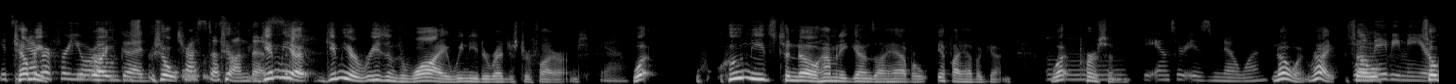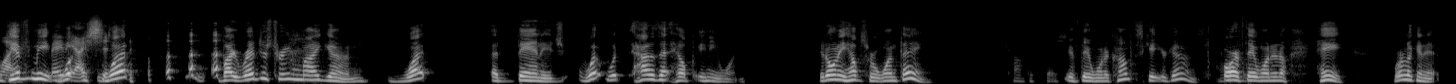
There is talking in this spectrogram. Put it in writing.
it's tell me- for your right, own good So trust us t- on this Give me a give me a reasons why we need to register firearms. yeah What who needs to know how many guns I have or if I have a gun? What person? Mm, the answer is no one No one, right? So well maybe me or so give me maybe what, i should what by registering my gun, what advantage, what would how does that help anyone? It only helps for one thing. confiscation If they want to confiscate your guns, or if they want to know, hey, we're looking at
